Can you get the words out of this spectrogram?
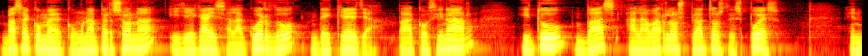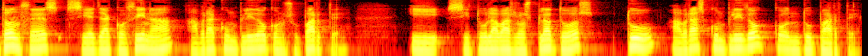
Vas a comer con una persona y llegáis al acuerdo de que ella va a cocinar y tú vas a lavar los platos después. Entonces, si ella cocina, habrá cumplido con su parte y si tú lavas los platos, tú habrás cumplido con tu parte.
